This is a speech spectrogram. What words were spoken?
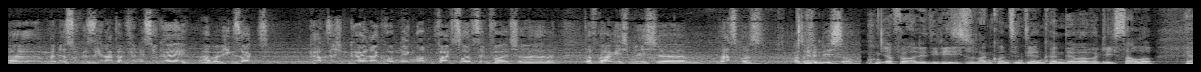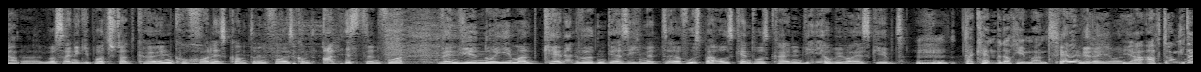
ähm, wenn er es so gesehen hat, dann finde ich es okay. Aber wie gesagt, kann sich in Köln erkundigen und pfeift trotzdem falsch. Äh, da frage ich mich, äh, lassen wir es. Also finde ich so. Ja, für alle die, die sich so lang konzentrieren können, der war wirklich sauer. Ja. ja über seine Geburtsstadt Köln, Cojones kommt drin vor, es kommt alles drin vor. Wenn wir nur jemand kennen würden, der sich mit äh, Fußball auskennt, wo es keinen Videobeweis gibt. Mhm, da kennen wir doch jemand. Kennen wir da jemanden? Ja, Achtung. Da,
